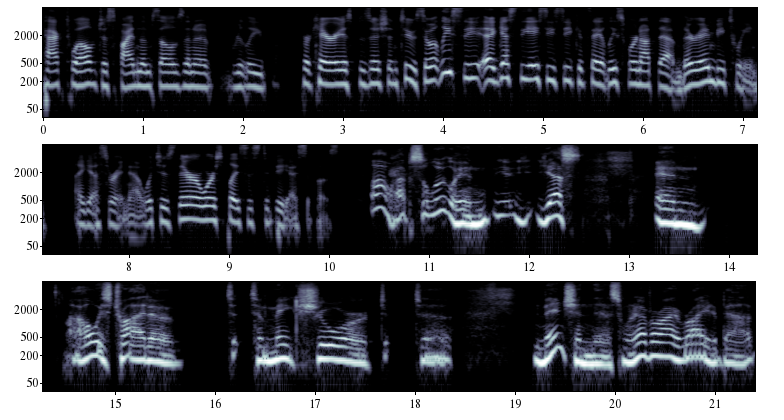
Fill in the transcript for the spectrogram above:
Pac twelve just find themselves in a really precarious position too. So at least the I guess the ACC could say at least we're not them. They're in between, I guess, right now, which is there are worse places to be, I suppose. Oh, absolutely, and yes, and I always try to to, to make sure to, to mention this whenever I write about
